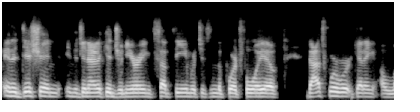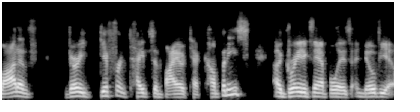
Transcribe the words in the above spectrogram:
In addition, in the genetic engineering sub theme, which is in the portfolio, that's where we're getting a lot of very different types of biotech companies. A great example is Inovio.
